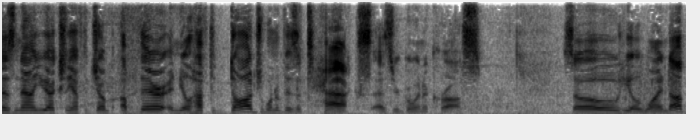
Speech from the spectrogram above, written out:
Because now you actually have to jump up there and you'll have to dodge one of his attacks as you're going across. So he'll wind up.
